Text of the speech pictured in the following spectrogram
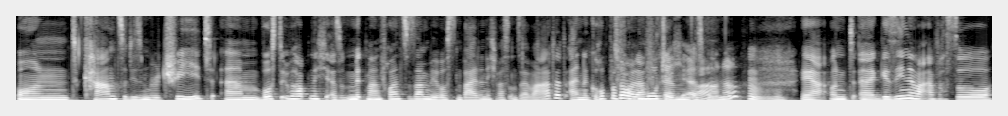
und kam zu diesem Retreat, ähm, wusste überhaupt nicht, also mit meinem Freund zusammen, wir wussten beide nicht, was uns erwartet. Eine Gruppe voller mutig erstmal, ne? Mhm. Ja, und äh, Gesine war einfach so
